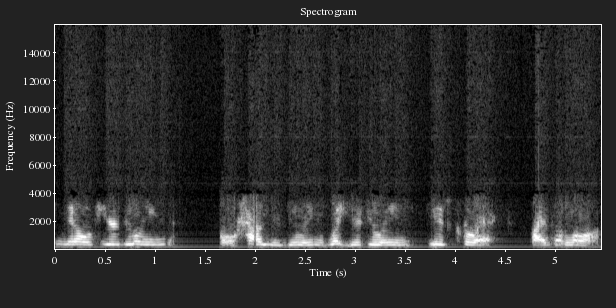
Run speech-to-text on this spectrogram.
know if you're doing or how you're doing, what you're doing is correct by the law.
